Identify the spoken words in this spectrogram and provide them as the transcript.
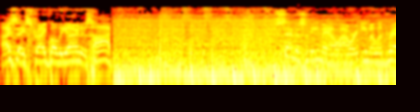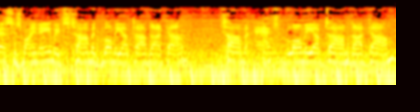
I say strike while the iron is hot. Send us an email. Our email address is my name. It's tom at blowmeuptom.com. Tom at blowmeuptom.com.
